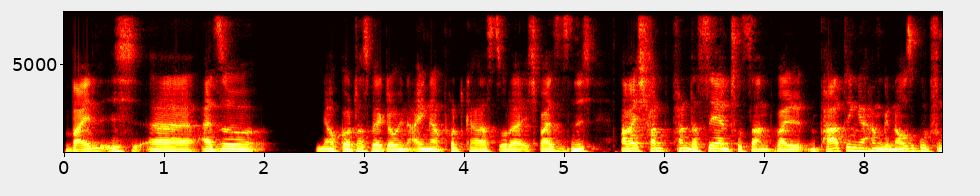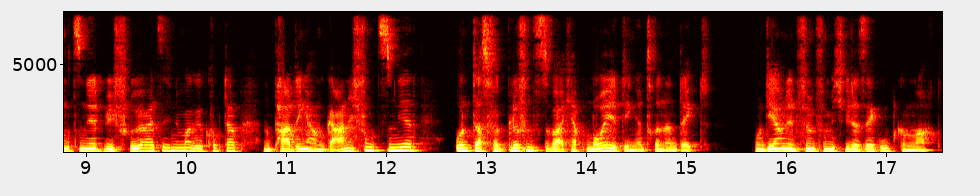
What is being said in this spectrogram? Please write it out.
Weil ich, äh, also, oh Gott, das wäre, glaube ich, ein eigener Podcast oder ich weiß es nicht. Aber ich fand, fand das sehr interessant, weil ein paar Dinge haben genauso gut funktioniert wie früher, als ich ihn immer geguckt habe. Ein paar Dinge haben gar nicht funktioniert. Und das Verblüffendste war, ich habe neue Dinge drin entdeckt. Und die haben den Film für mich wieder sehr gut gemacht.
